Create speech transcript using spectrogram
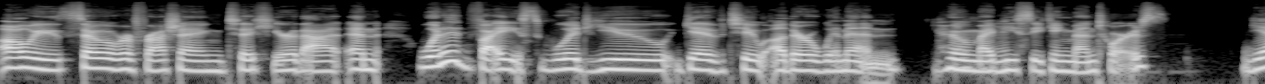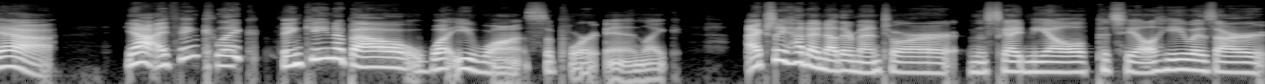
always so refreshing to hear that. And what advice would you give to other women who mm-hmm. might be seeking mentors? Yeah. Yeah, I think like thinking about what you want support in. Like, I actually had another mentor, this guy, Neil Patil. He was our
